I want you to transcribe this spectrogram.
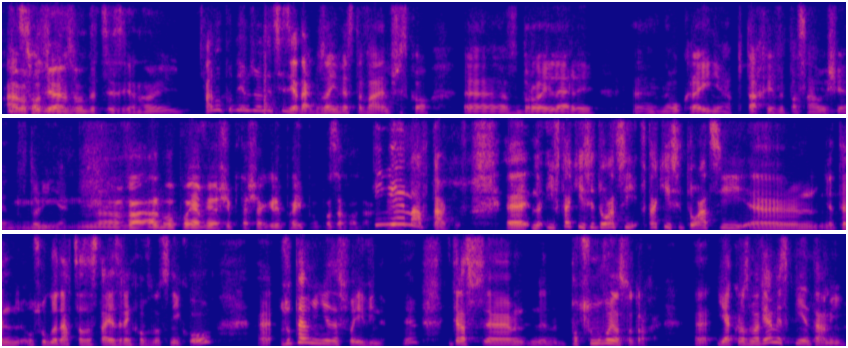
Albo podjąłem złą decyzję. No i... Albo podjąłem złą decyzję, tak, bo zainwestowałem wszystko e, w broilery, na Ukrainie, a ptachy wypasały się w dolinie. No, albo pojawiła się ptasia grypa i po, po zawodach. I nie ma ptaków. E, no i w takiej sytuacji, w takiej sytuacji e, ten usługodawca zostaje z ręką w nocniku, zupełnie nie ze swojej winy. Nie? I teraz podsumowując to trochę, jak rozmawiamy z klientami,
